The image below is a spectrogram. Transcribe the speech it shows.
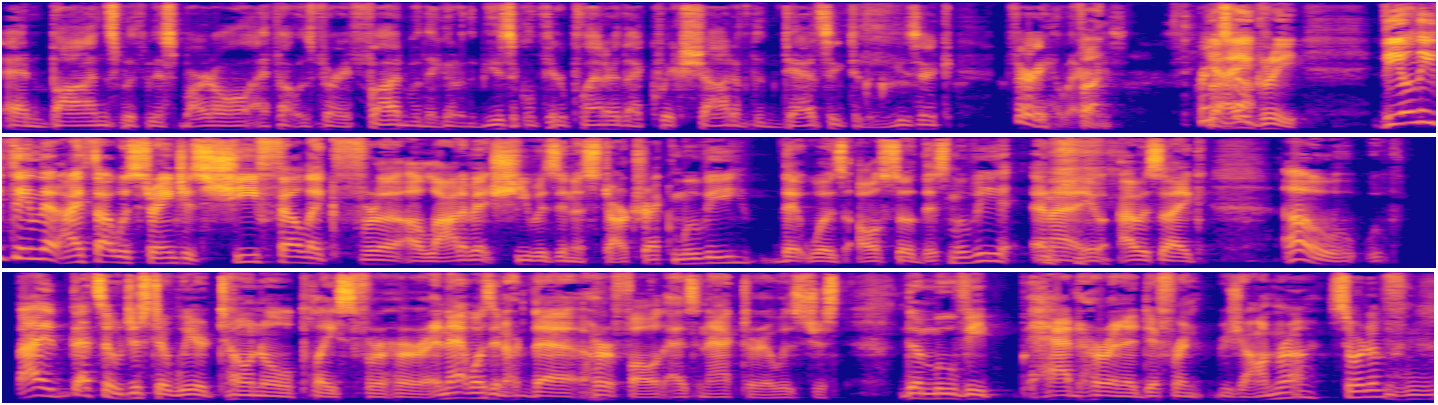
and bonds with Miss Marvel, I thought was very fun. When they go to the musical theater planner, that quick shot of them dancing to the music, very hilarious. Yeah, I agree. The only thing that I thought was strange is she felt like for a lot of it she was in a Star Trek movie that was also this movie, and I I was like, oh, I that's a, just a weird tonal place for her, and that wasn't her, the, her fault as an actor. It was just the movie had her in a different genre, sort of, Mm-hmm.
